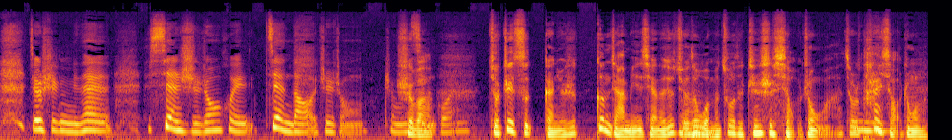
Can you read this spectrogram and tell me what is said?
就是你在现实中会见到这种这种景观。就这次感觉是更加明显的，就觉得我们做的真是小众啊，就是太小众了。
